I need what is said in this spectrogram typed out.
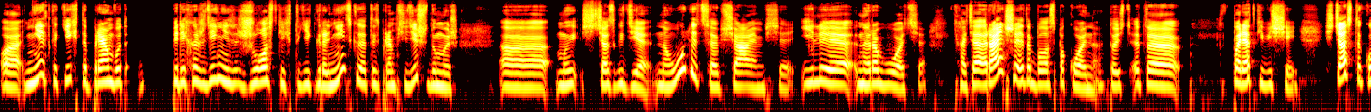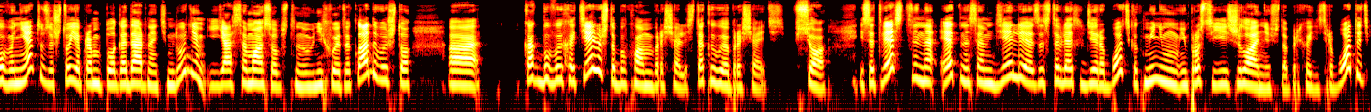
А, нет каких-то прям вот перехождение жестких таких границ, когда ты прям сидишь и думаешь, э, мы сейчас где? На улице общаемся или на работе? Хотя раньше это было спокойно. То есть это в порядке вещей. Сейчас такого нету, за что я прям благодарна этим людям, и я сама, собственно, в них в это вкладываю, что э, как бы вы хотели, чтобы к вам обращались, так и вы обращаетесь. Все. И, соответственно, это на самом деле заставляет людей работать, как минимум, и просто есть желание сюда приходить работать,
